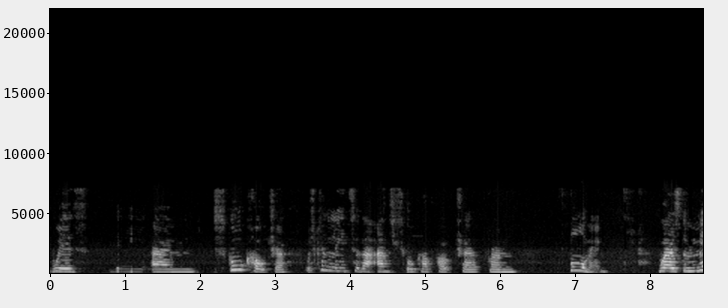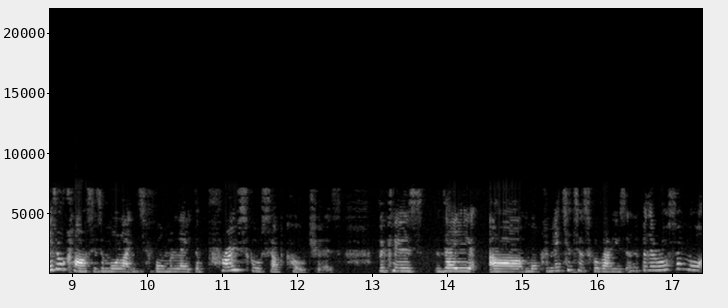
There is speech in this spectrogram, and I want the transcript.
with the um, school culture, which can lead to that anti-school culture from forming. Whereas the middle classes are more likely to formulate the pro-school subcultures because they are more committed to school values, and but they're also more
